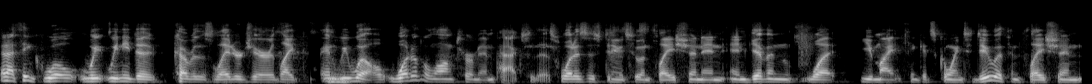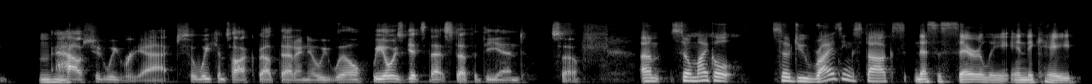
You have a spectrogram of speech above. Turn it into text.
And I think we'll we, we need to cover this later, Jared. Like, and we mm-hmm. will. What are the long term impacts of this? What does this do to inflation? And and given what you might think it's going to do with inflation, mm-hmm. how should we react? So we can talk about that. I know we will. We always get to that stuff at the end. So, um, so Michael, so do rising stocks necessarily indicate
